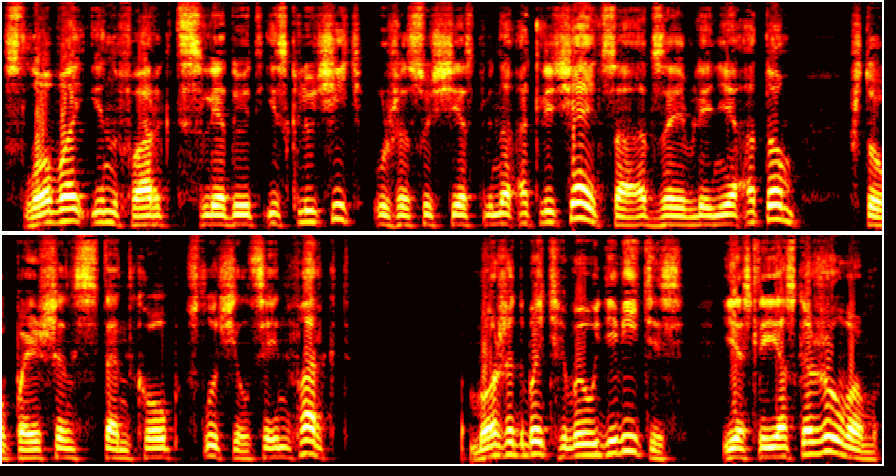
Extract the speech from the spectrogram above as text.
Слово «инфаркт» следует исключить, уже существенно отличается от заявления о том, что у Пэйшенс Стэнхоуп случился инфаркт. Может быть, вы удивитесь, если я скажу вам,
